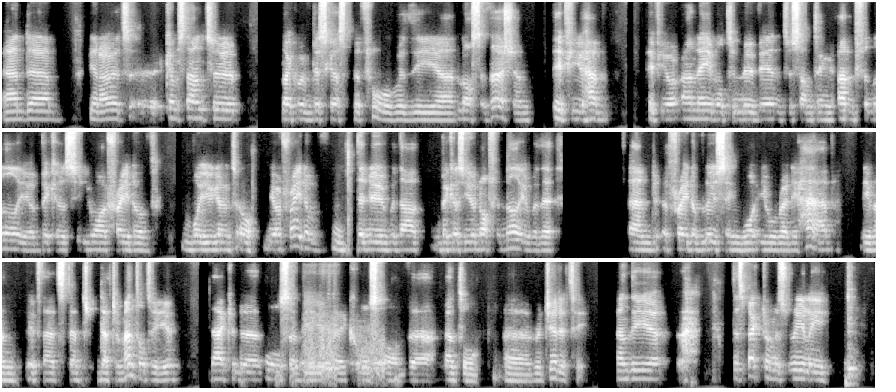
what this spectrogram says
And um, you know, it comes down to like we've discussed before with the uh, loss aversion. If you have if you're unable to move into something unfamiliar because you are afraid of what you're going to, or you're afraid of the new without because you're not familiar with it, and afraid of losing what you already have, even if that's detrimental to you, that could uh, also be a cause of uh, mental uh, rigidity. And the uh, the spectrum is really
